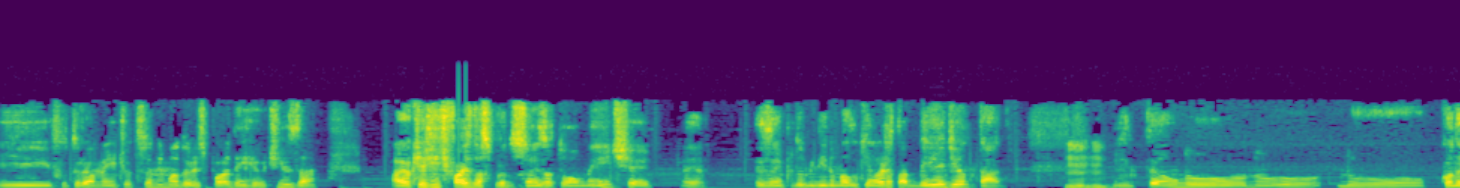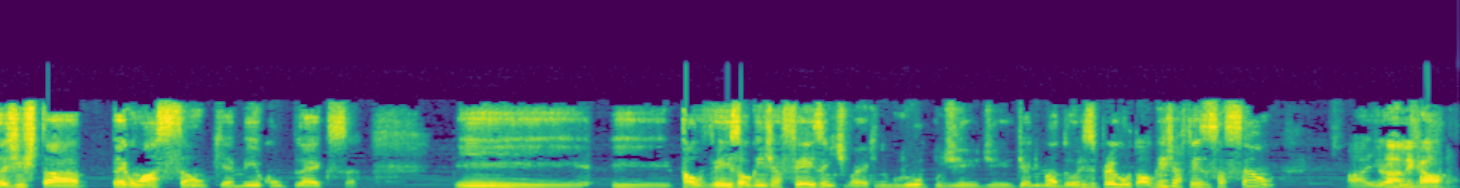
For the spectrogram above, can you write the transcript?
e futuramente outros animadores podem reutilizar. Aí o que a gente faz nas produções atualmente é, é exemplo, do Menino Maluquinho, ela já está bem adiantada. Uhum. Então, no, no, no, quando a gente tá, pega uma ação que é meio complexa, e, e, talvez alguém já fez, a gente vai aqui no grupo de, de, de animadores e pergunta: alguém já fez essa ação? Aí ah, legal. fala,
